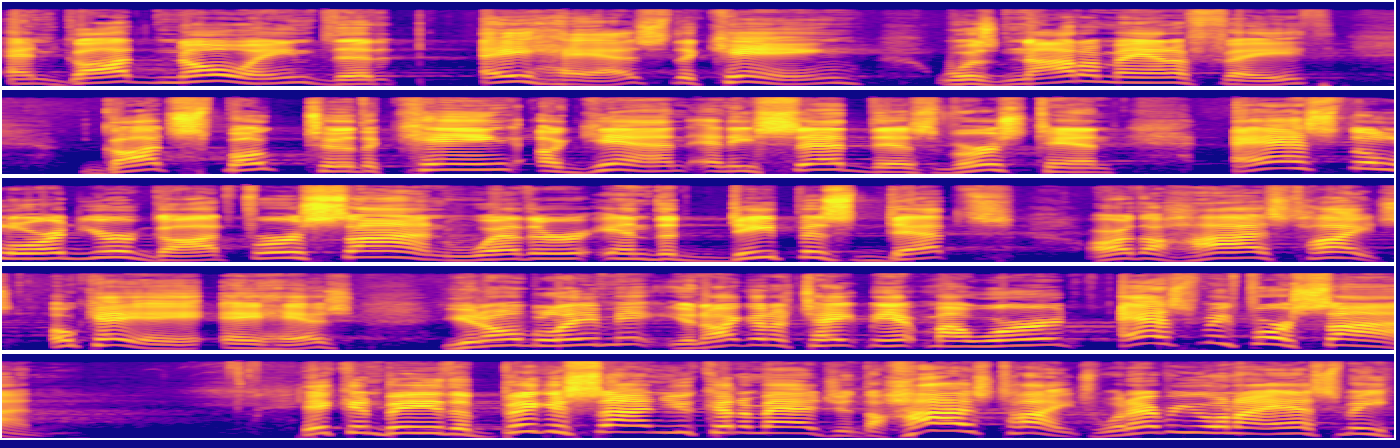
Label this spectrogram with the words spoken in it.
And God, knowing that Ahaz, the king, was not a man of faith, God spoke to the king again, and he said this, verse 10 Ask the Lord your God for a sign, whether in the deepest depths or the highest heights. Okay, Ahaz, you don't believe me? You're not going to take me at my word? Ask me for a sign. It can be the biggest sign you can imagine, the highest heights, whatever you want to ask me,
